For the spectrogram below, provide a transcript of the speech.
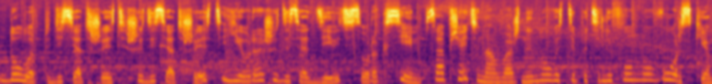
Доллар 56,66, евро 69,47. Сообщайте нам важные новости по телефону в Орске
